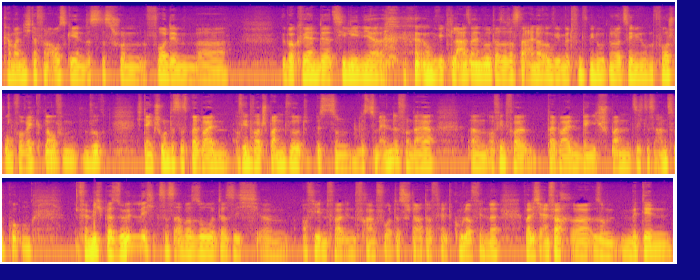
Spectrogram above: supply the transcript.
kann man nicht davon ausgehen, dass das schon vor dem Überqueren der Ziellinie irgendwie klar sein wird, also dass da einer irgendwie mit fünf Minuten oder zehn Minuten Vorsprung vorweglaufen wird. Ich denke schon, dass das bei beiden auf jeden Fall spannend wird bis zum, bis zum Ende. Von daher ähm, auf jeden Fall bei beiden, denke ich, spannend, sich das anzugucken. Für mich persönlich ist es aber so, dass ich ähm, auf jeden Fall in Frankfurt das Starterfeld cooler finde, weil ich einfach äh, so mit den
